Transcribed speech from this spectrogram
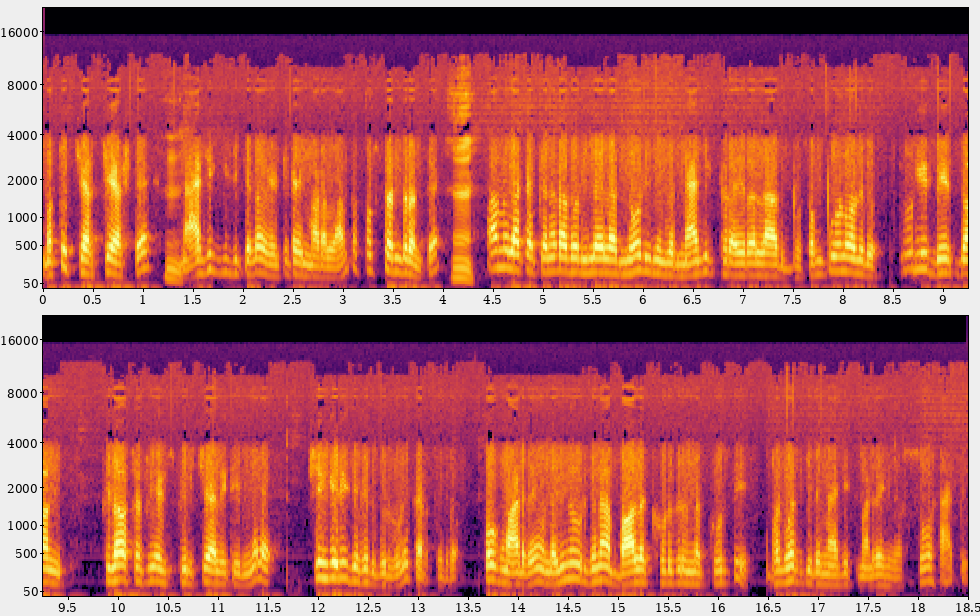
ಮತ್ತು ಚರ್ಚೆ ಅಷ್ಟೇ. ಮ್ಯಾಜಿಕ್ ಗಿಜಿಕ್ ಎಲ್ಲ ಎಂಟರ್ಟೈನ್ ಮಾಡಲ್ಲ ಅಂತ ಫಸ್ಟ್ ಅಂದ್ರಂತೆ. ಆಮೇಲೆ ಯಾಕೆ ಕನ್ನಡದವ್ರು ಇಲ್ಲ ಇಲ್ಲ ನೋಡಿ ನಿಮ್ಗೆ ಮ್ಯಾಜಿಕ್ ತರ ಇರಲ್ಲ ಅದು ಸಂಪೂರ್ಣವಾಗಿ purely based on philosophy and spirituality ಮೇಲೆ ಶೃಂಗೇರಿ ಜಗದ್ಗುರುಗಳು ಕರೆಸಿದ್ರು. ಹೋಗಿ ಮಾಡಿದೆ ಒಂದು ಐನೂರು ಜನ ಬಾಲಕ್ ಹುಡುಗರನ್ನ ಕೂರಿಸಿ ಭಗವದ್ಗೀತೆ ಮ್ಯಾಜಿಕ್ ಮಾಡಿದೆ. ವಾಸ್ ಸೋ ಹ್ಯಾಪಿ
